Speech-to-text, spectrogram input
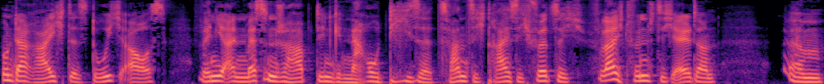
Und da reicht es durchaus, wenn ihr einen Messenger habt, den genau diese 20, 30, 40, vielleicht 50 Eltern ähm,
